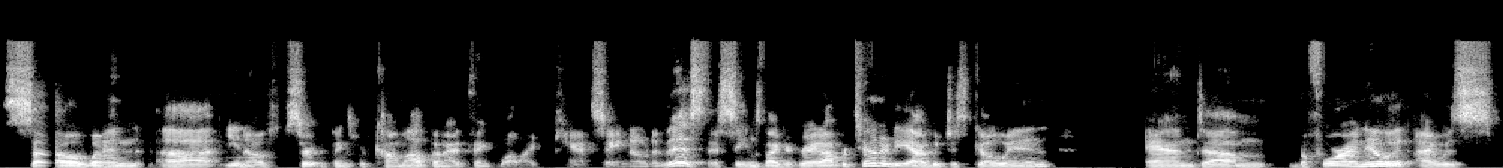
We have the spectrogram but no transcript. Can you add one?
so when, uh, you know, certain things would come up and I'd think, well, I can't say no to this. This seems like a great opportunity. I would just go in. And um, before I knew it, I was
